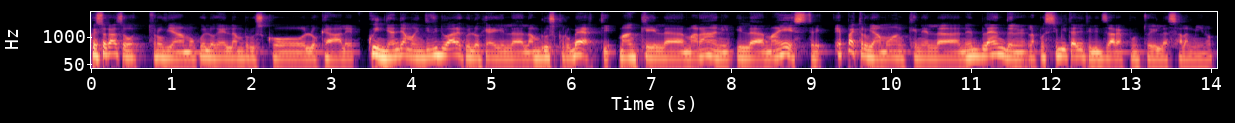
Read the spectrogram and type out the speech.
In questo caso troviamo quello che è il Lambrusco locale, quindi andiamo a individuare quello che è il Lambrusco Ruberti, ma anche il Marani, il Maestri e poi troviamo anche nel, nel blend la possibilità di utilizzare appunto il Salamino.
